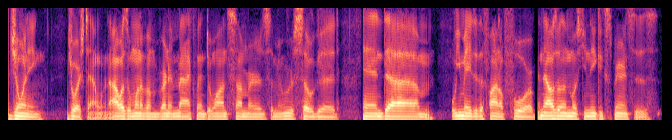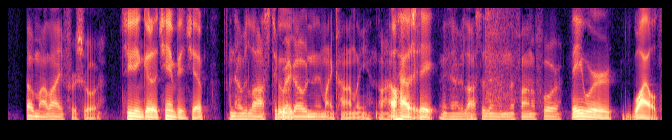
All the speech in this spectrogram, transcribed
joining Georgetown. When I was one of them, Vernon Macklin, DaJuan Summers. I mean, we were so good. And um, we made it to the Final Four. And that was one of the most unique experiences of my life for sure. So you didn't go to the championship. And then we lost to Who? Greg Oden and Mike Conley, Ohio, Ohio State. State. Yeah, we lost to them in the Final Four. They were wild.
